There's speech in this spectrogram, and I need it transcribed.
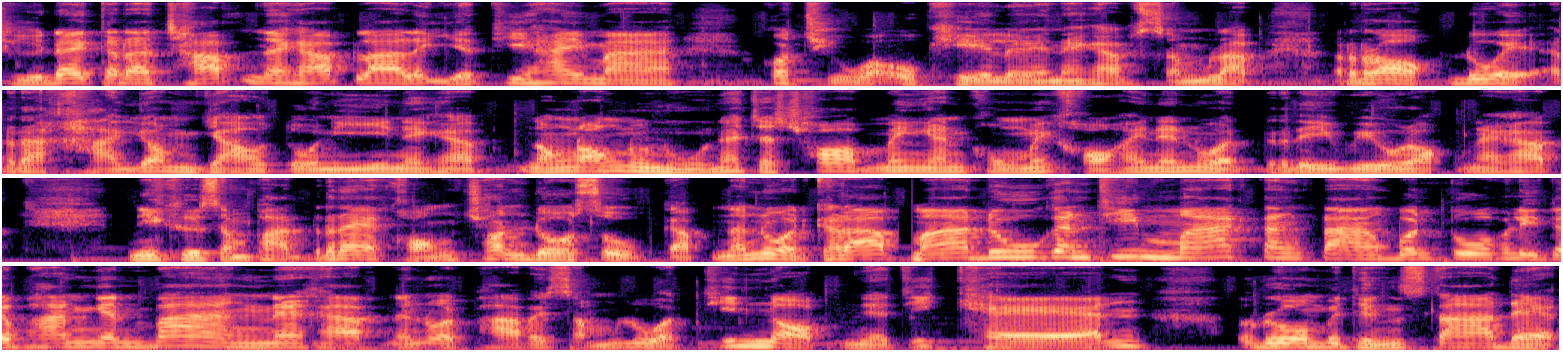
ถือได้กระชับนะครับ รายละเอียดที่ให้มาก็ถือว่าโอเคเลยนะครับสำหรับรอกด้วยราคาย่อมเยาตัวนี้นะครับน้องๆหนูๆน่าจะชอบไม่งั้นคงไม่ขอให้นหนวดรีวิวหรอกนะครับนี่คือสัมผัสแรกของช่อนโดสูบกับนหนวดครับ มาดูกันที่มาร์กต่างๆ บนตัวผลิตภัณฑ์กันบ้างนะครับนหนวดพาไปสำรวจที่หนอบเนี่ยที่แขน รวมไปถึง Star d e c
